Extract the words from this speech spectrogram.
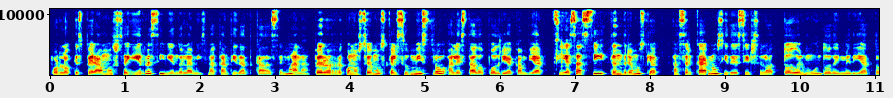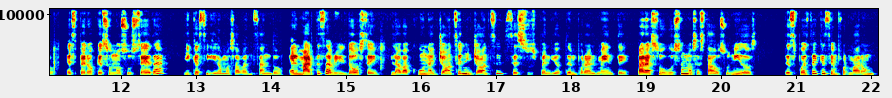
por lo que esperamos seguir recibiendo la misma cantidad cada semana, pero reconocemos que el suministro al Estado podría cambiar. Si es así, tendremos que acercarnos y decírselo a todo el mundo de inmediato. Espero que eso no suceda y que sigamos avanzando. El martes abril 12, la vacuna Johnson Johnson se suspendió temporalmente para su uso en los Estados Unidos, después de que se informaron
